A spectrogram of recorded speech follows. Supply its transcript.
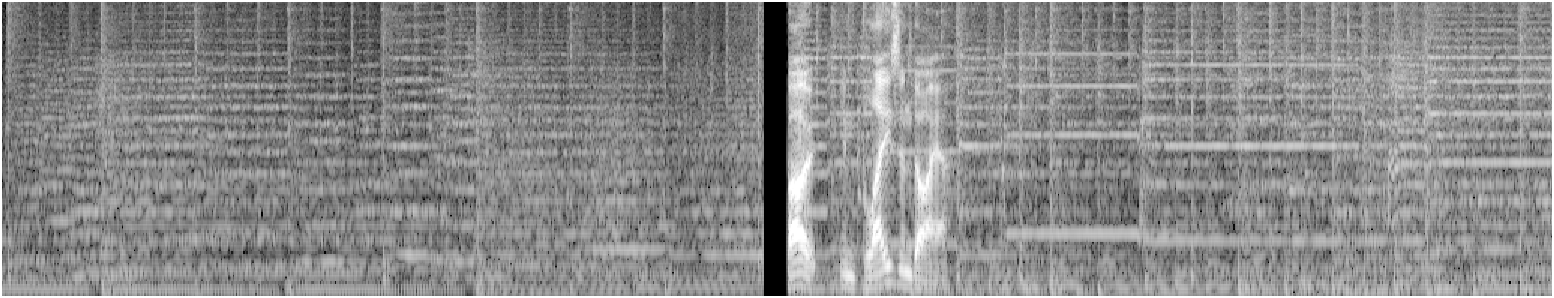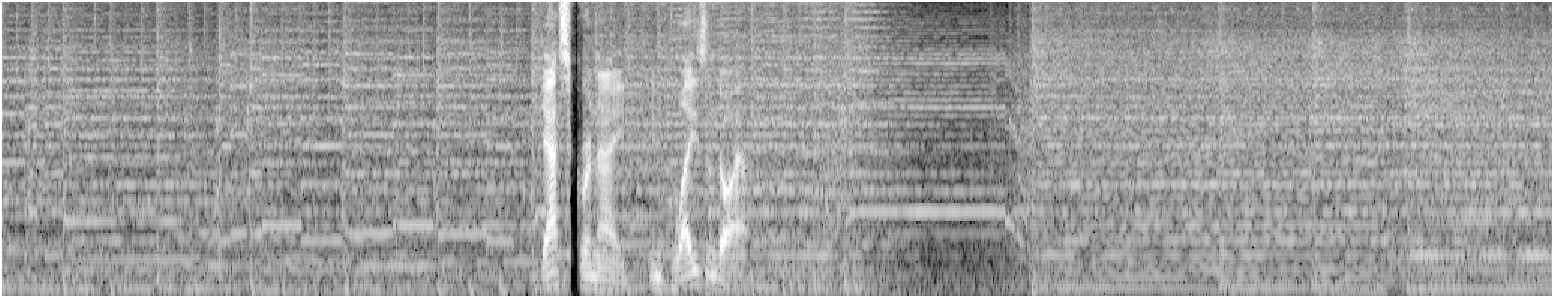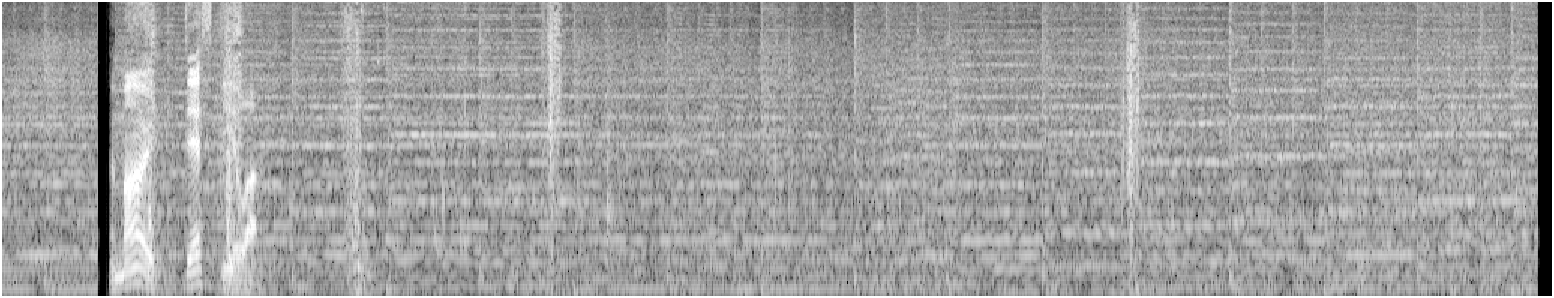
Boat emblazoned iron. Gas grenade emblazoned iron. Emo, Death Dealer.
